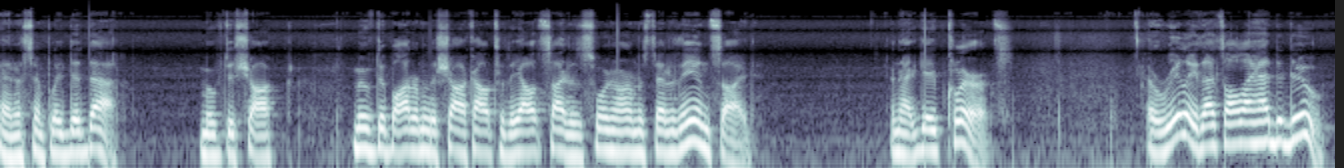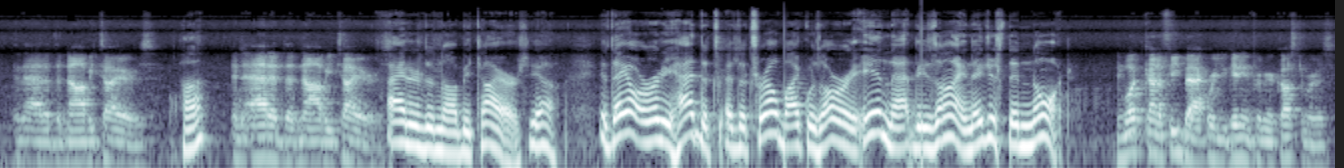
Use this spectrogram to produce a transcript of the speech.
And I simply did that. Moved the shock, moved the bottom of the shock out to the outside of the swing arm instead of the inside. And that gave clearance. Uh, really, that's all I had to do. And added the knobby tires. Huh? And added the knobby tires. Added the knobby tires, yeah they already had the the trail bike was already in that design. They just didn't know it. What kind of feedback were you getting from your customers?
